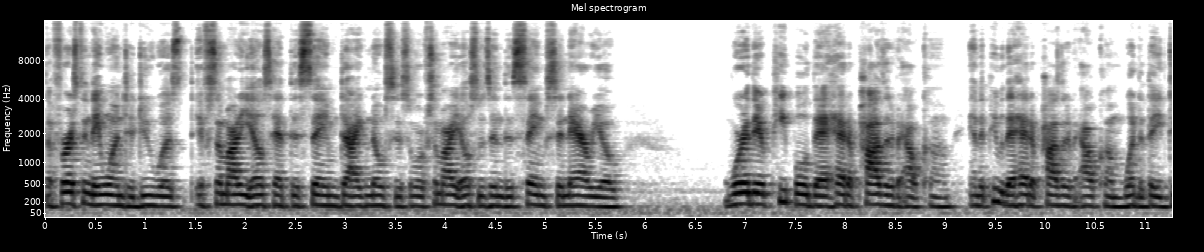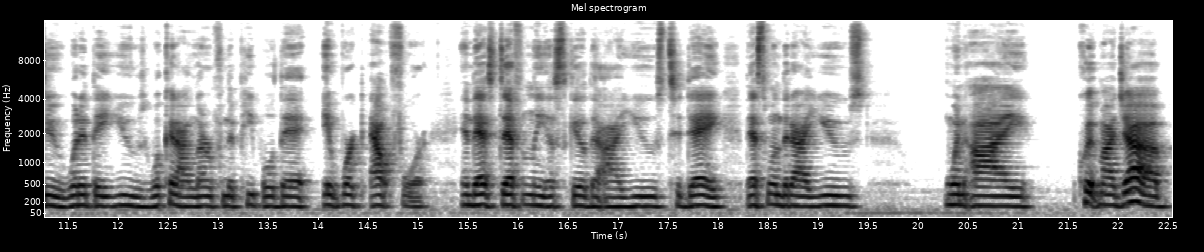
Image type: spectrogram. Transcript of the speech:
the first thing they wanted to do was if somebody else had the same diagnosis or if somebody else was in the same scenario, were there people that had a positive outcome? And the people that had a positive outcome what did they do? What did they use? What can i learn from the people that it worked out for? And that's definitely a skill that i use today. That's one that i used when i quit my job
